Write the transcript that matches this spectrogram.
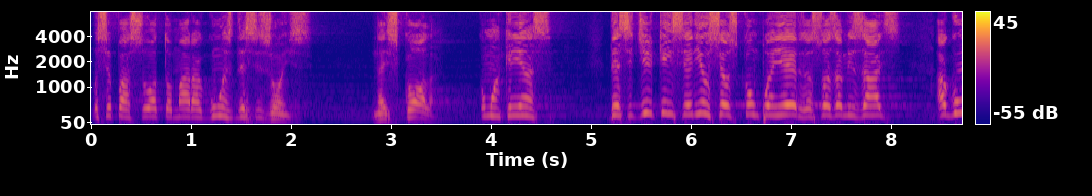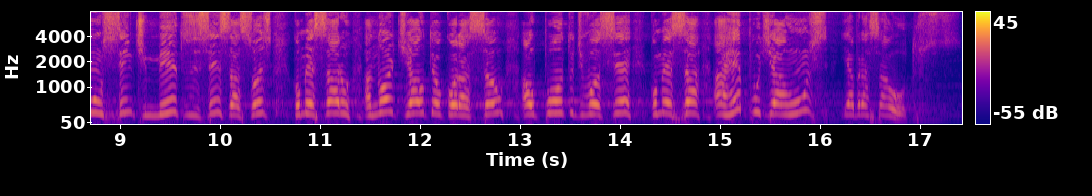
você passou a tomar algumas decisões na escola, como uma criança, decidir quem seriam os seus companheiros, as suas amizades, alguns sentimentos e sensações começaram a nortear o teu coração ao ponto de você começar a repudiar uns e abraçar outros.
